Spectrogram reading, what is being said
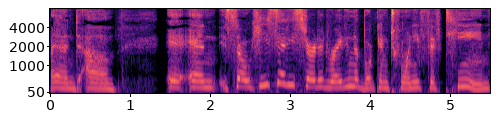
And um, and so he said he started writing the book in 2015,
